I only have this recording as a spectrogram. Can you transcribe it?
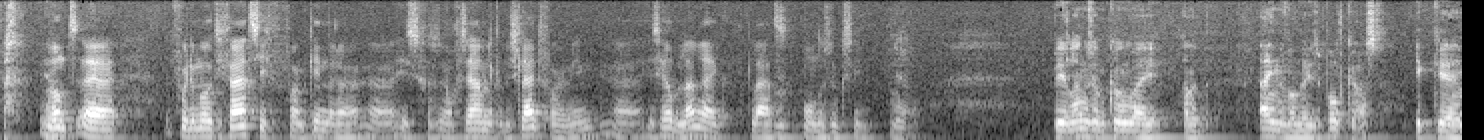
Want eh, voor de motivatie van kinderen eh, is zo'n gezamenlijke besluitvorming eh, is heel belangrijk, laat Hm. onderzoek zien. Ja. Peer, langzaam komen wij aan het einde van deze podcast. Ik, ehm,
